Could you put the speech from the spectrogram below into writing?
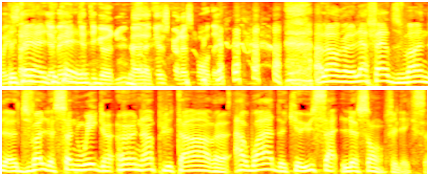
oui ça, il y avait une catégorie à laquelle je correspondais. Alors, euh, l'affaire du vol, euh, du vol de Sunwig un an plus tard, euh, Awad qui a eu sa leçon, Félix.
